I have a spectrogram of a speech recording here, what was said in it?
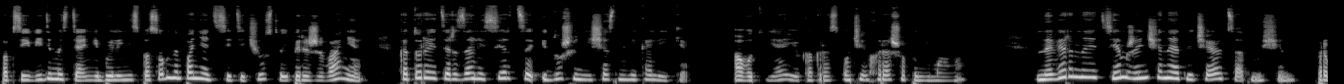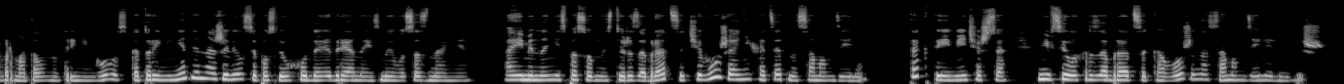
По всей видимости, они были не способны понять все эти чувства и переживания, которые терзали сердце и душу несчастной Микалики. А вот я ее как раз очень хорошо понимала. «Наверное, тем женщины отличаются от мужчин», — пробормотал внутренний голос, который немедленно оживился после ухода Эдриана из моего сознания, а именно неспособностью разобраться, чего же они хотят на самом деле. Так ты и мечешься, не в силах разобраться, кого же на самом деле любишь.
